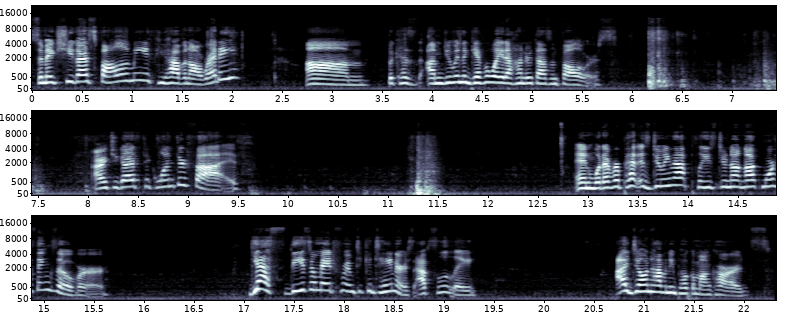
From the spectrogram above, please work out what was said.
So make sure you guys follow me if you haven't already, um, because I'm doing the giveaway to 100,000 followers. All right, you guys pick one through five. And whatever pet is doing that, please do not knock more things over. Yes, these are made from empty containers. Absolutely. I don't have any Pokemon cards.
